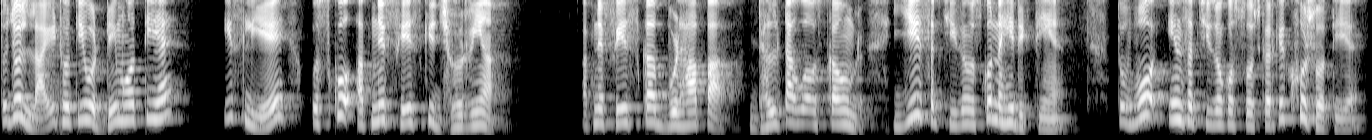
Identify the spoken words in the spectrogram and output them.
तो जो लाइट होती है, वो डिम होती है, इसलिए उसको अपने फेस की झुर्रियाँ, अपने फेस का बुढ़ापा, ढलता हुआ उसका उम्र, ये सब चीज़ें उसको नहीं दिखती हैं। तो वो इन सब चीज़ों को सोच करके खुश होती है।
